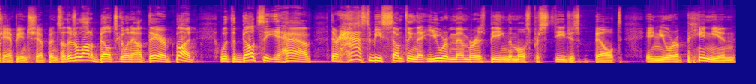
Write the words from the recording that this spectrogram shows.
Championship. And so there's a lot of belts going out there. But with the belts that you have, there has to be something that you remember as being the most prestigious belt, in your opinion,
